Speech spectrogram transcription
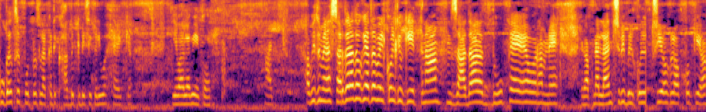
गूगल से फ़ोटोज़ ला कर दिखा दूँ कि बेसिकली वो है क्या। ये वाला भी एक और। हाँ अभी तो मेरा सर दर्द हो गया था बिल्कुल क्योंकि इतना ज़्यादा धूप है और हमने अपना लंच भी बिल्कुल थ्री ओ क्लॉक को किया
